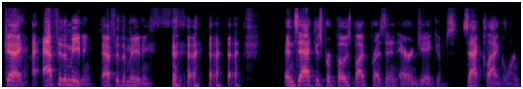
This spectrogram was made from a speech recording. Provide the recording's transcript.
Okay, after the meeting, after the meeting. and Zach is proposed by President Aaron Jacobs, Zach Claghorn.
